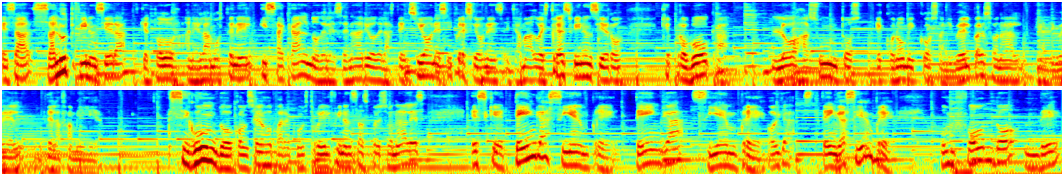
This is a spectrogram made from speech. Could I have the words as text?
esa salud financiera que todos anhelamos tener y sacarnos del escenario de las tensiones y presiones llamado estrés financiero que provoca los asuntos económicos a nivel personal y a nivel de la familia. Segundo consejo para construir finanzas personales es que tenga siempre, tenga siempre, oiga, tenga siempre un fondo de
